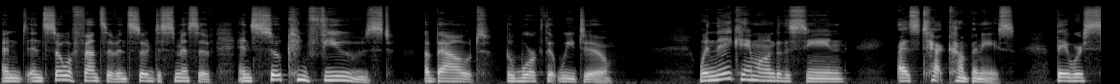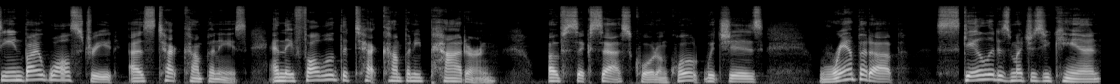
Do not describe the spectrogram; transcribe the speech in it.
and and so offensive and so dismissive and so confused about the work that we do when they came onto the scene as tech companies they were seen by wall street as tech companies and they followed the tech company pattern of success quote unquote which is ramp it up scale it as much as you can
